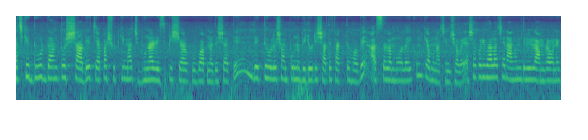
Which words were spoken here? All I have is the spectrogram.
আজকে দুর্দান্ত স্বাদে চ্যাপা শুটকি মাছ ভুনার রেসিপি শেয়ার করব আপনাদের সাথে। দেখতে হলে সম্পূর্ণ ভিডিওটির সাথে থাকতে হবে। আসসালামু আলাইকুম, কেমন আছেন সবাই? আশা করি ভালো আছেন। আলহামদুলিল্লাহ, আমরা অনেক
